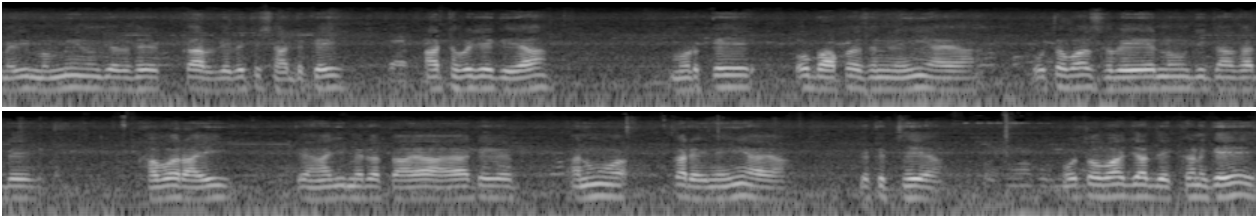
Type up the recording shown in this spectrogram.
ਮੇਰੀ ਮੰਮੀ ਨੂੰ ਜਦ ਇਹ ਘਰ ਦੇ ਵਿੱਚ ਛੱਡ ਕੇ 8 ਵਜੇ ਗਿਆ, ਮੁੜ ਕੇ ਉਹ ਵਾਪਸ ਨਹੀਂ ਆਇਆ। ਉਸ ਤੋਂ ਬਾਅਦ ਸਵੇਰ ਨੂੰ ਜਿੱਦਾਂ ਸਾਡੇ ਖਬਰ ਆਈ ਕਿ ਹਾਂ ਜੀ, ਮੇਰਾ ਤਾਇਆ ਆਇਆ ਕਿ ਅਨੂ ਘਰੇ ਨਹੀਂ ਆਇਆ ਕਿ ਕਿੱਥੇ ਆ? ਉਸ ਤੋਂ ਬਾਅਦ ਜਦ ਦੇਖਣ ਗਏ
